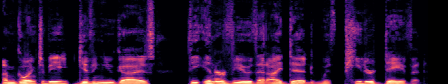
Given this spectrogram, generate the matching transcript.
I'm going to be giving you guys the interview that I did with Peter David.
